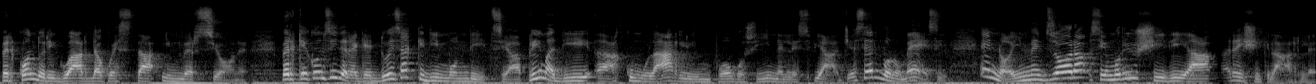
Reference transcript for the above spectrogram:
per quanto riguarda questa inversione. Perché considera che due sacchi di immondizia prima di uh, accumularli un po' così nelle spiagge servono mesi e noi in mezz'ora siamo riusciti a riciclarle.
